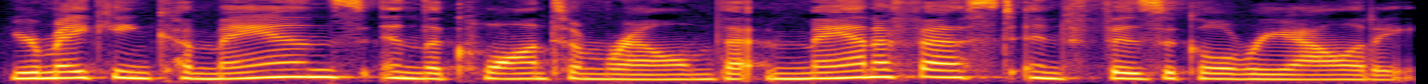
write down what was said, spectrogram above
You're making commands in the quantum realm that manifest in physical reality.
